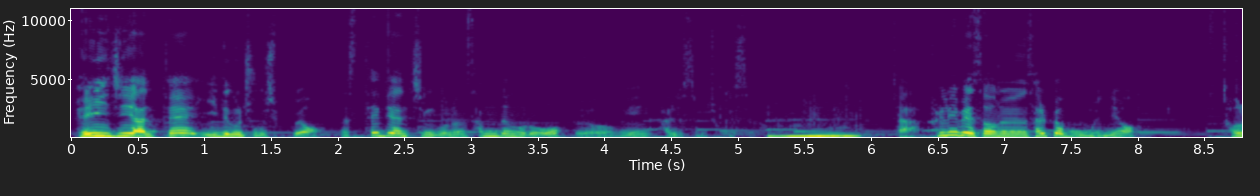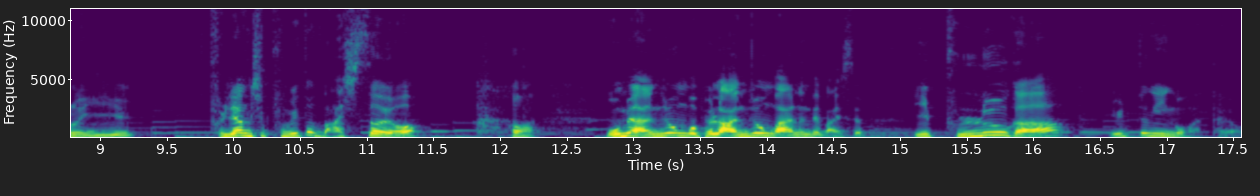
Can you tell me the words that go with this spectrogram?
베이지한테 2등을 주고 싶고요. 스테디한 친구는 3등으로 조용히 달렸으면 좋겠어요. 자, 플립에서는 살펴보면요. 저는 이 불량식품이 또 맛있어요. 몸에 안 좋은 거 별로 안 좋은 거 아는데 맛있어요. 이 블루가 1등인 것 같아요.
